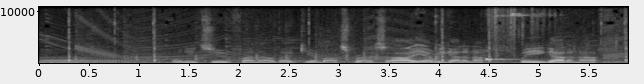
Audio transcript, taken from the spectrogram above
Uh, we need to find out that gearbox price. Oh yeah, we got enough. We got enough.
